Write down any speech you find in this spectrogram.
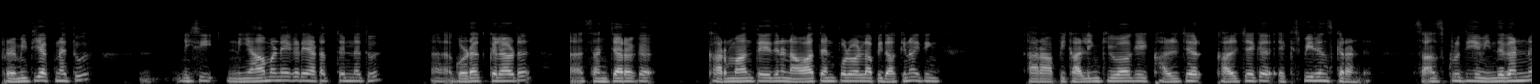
ප්‍රමිතියක් නැතුව නිසි නියාමනයකට යටත්වෙන්න නැතුව ගොඩක් කලාට සංචාරක කර්මාන්තේ දෙන නවාතැන් පොළොවල් අපි දකින ඉතින් අර අපි කලින්කිවාගේ කල්චර් කල්ච එක එක්ස්පිරන්ස් කරන්න සංස්කෘතිය විඳගන්න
